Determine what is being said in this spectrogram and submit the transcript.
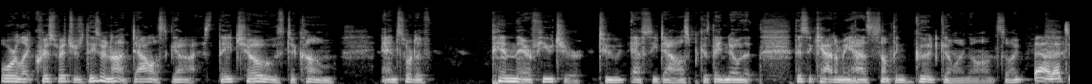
or like Chris Richards, these are not Dallas guys. They chose to come and sort of pin their future to FC Dallas because they know that this academy has something good going on. So I, yeah, that's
